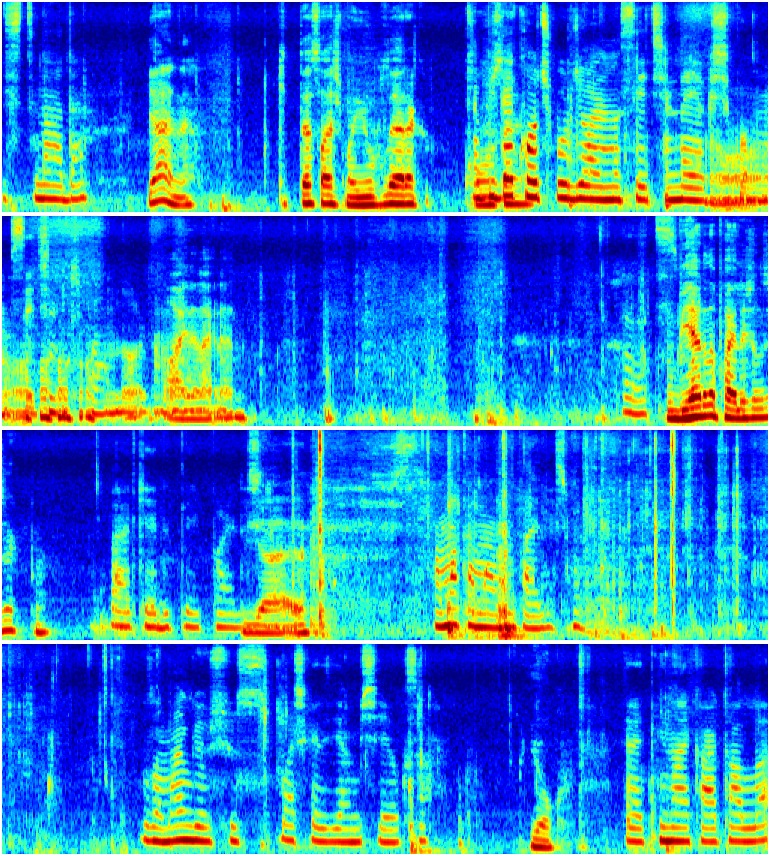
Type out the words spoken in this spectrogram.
istinaden. Yani kitle saçma yuhlayarak Ya Bir de konser. Koç burcu olması için ve yakışıklı Oo. olması için 2 puan oradan. Aynen aynen. Evet. Bu bir yerde paylaşılacak mı? Belki editleyip paylaşırım. Ya evet. Ama tamamını paylaşmam. O zaman görüşürüz. Başka diyeceğim bir şey yoksa. yok. Evet Günay Kartal'la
